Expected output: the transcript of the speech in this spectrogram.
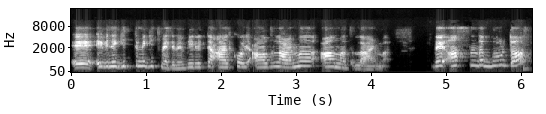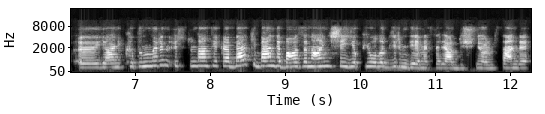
e, evine gitti mi gitmedi mi? Birlikte alkol aldılar mı almadılar mı? Ve aslında burada e, yani kadınların üstünden tekrar belki ben de bazen aynı şeyi yapıyor olabilirim diye mesela düşünüyorum sen de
